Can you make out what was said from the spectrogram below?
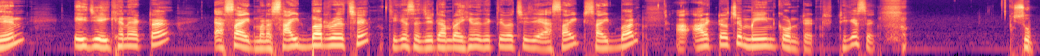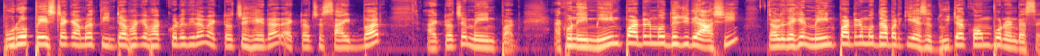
দেন এই যে এইখানে একটা অ্যাসাইড মানে সাইড বার রয়েছে, ঠিক আছে? যেটা আমরা এখানে দেখতে পাচ্ছি যে অ্যাসাইড সাইড বার আরেকটা হচ্ছে মেইন কন্টেন্ট ঠিক আছে? সো পুরো পেজটাকে আমরা তিনটা ভাগে ভাগ করে দিলাম। একটা হচ্ছে হেডার একটা হচ্ছে সাইড বার আর একটা হচ্ছে মেইন পার্ট এখন এই মেইন পার্টের মধ্যে যদি আসি, তাহলে দেখেন মেইন পার্টের মধ্যে আবার কি আছে? দুইটা কম্পোনেন্ট আছে।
